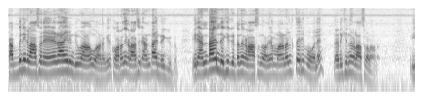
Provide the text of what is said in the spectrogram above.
കമ്പനി ഗ്ലാസ് ഒരു ഏഴായിരം രൂപ ആവുകയാണെങ്കിൽ കുറഞ്ഞ ഗ്ലാസ് രണ്ടായിരം രൂപയ്ക്ക് കിട്ടും. ഈ രണ്ടായിരം രൂപയ്ക്ക് കിട്ടുന്ന ഗ്ലാസ് എന്ന് പറഞ്ഞാൽ മണൽത്തരി പോലെ തെറിക്കുന്ന ഗ്ലാസ്സുകളാണ് ഈ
